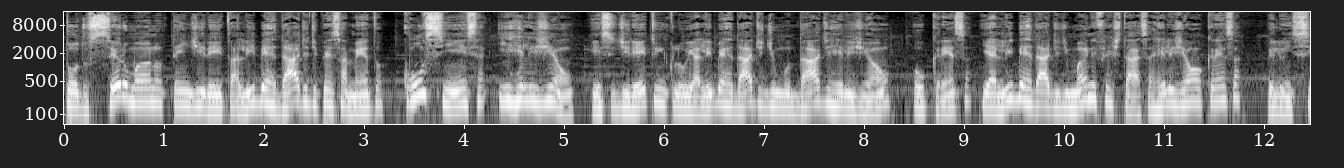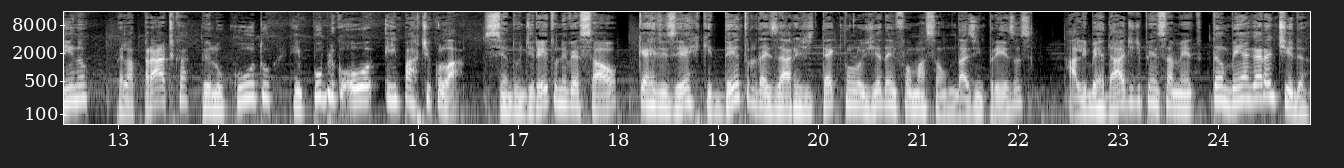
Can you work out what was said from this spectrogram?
Todo ser humano tem direito à liberdade de pensamento, consciência e religião. Esse direito inclui a liberdade de mudar de religião ou crença e a liberdade de manifestar essa religião ou crença pelo ensino, pela prática, pelo culto, em público ou em particular. Sendo um direito universal, quer dizer que, dentro das áreas de tecnologia da informação das empresas, a liberdade de pensamento também é garantida,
